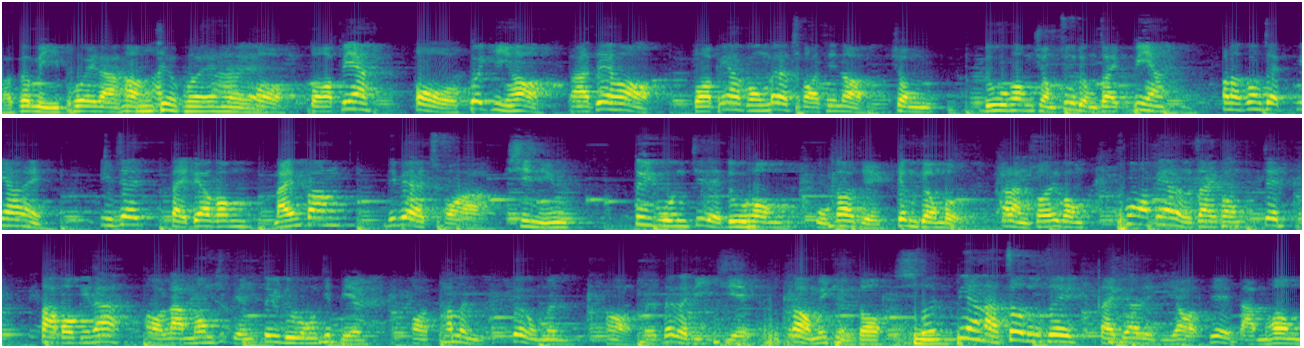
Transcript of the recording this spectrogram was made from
啊，搁面皮啦，吼，米酒胚，哦，大饼，哦，过去吼，啊，这吼，大饼讲要来娶亲哦，上女方上注重在饼，我若讲在饼呢，伊这代表讲男方你要来娶新娘。对阮这个女方有够一个敬重无？啊，人所以讲看饼就知讲，这大部分仔，哦，男方这边对女方这边，哦，他们对我们哦的这个理解到我们挺多，所以变啦做愈多，代表就是哦，这个男方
